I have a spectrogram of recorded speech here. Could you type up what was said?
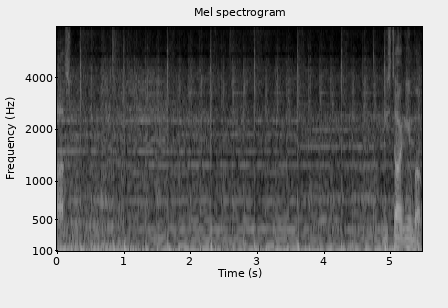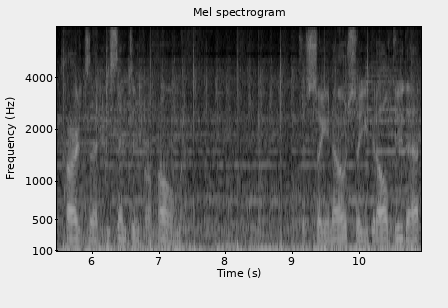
Awesome. He's talking about cards that he sent in from home. Just so you know, so you could all do that.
